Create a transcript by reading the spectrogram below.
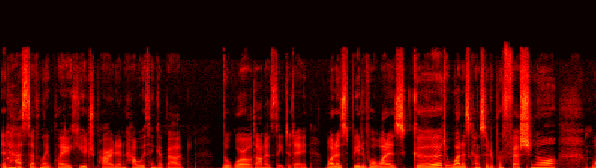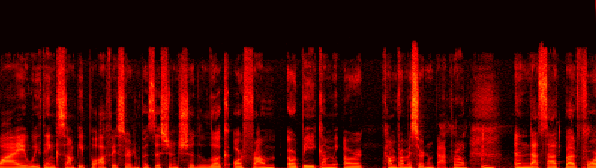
it Mhm. has definitely played a huge part in how we think about the world honestly today what is beautiful what is good what is considered professional why we think some people of a certain position should look or from or be coming or come from a certain background Mm. and that's that but for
